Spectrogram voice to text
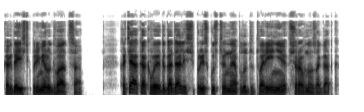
когда есть, к примеру, два отца. Хотя, как вы догадались, про искусственное оплодотворение все равно загадка.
